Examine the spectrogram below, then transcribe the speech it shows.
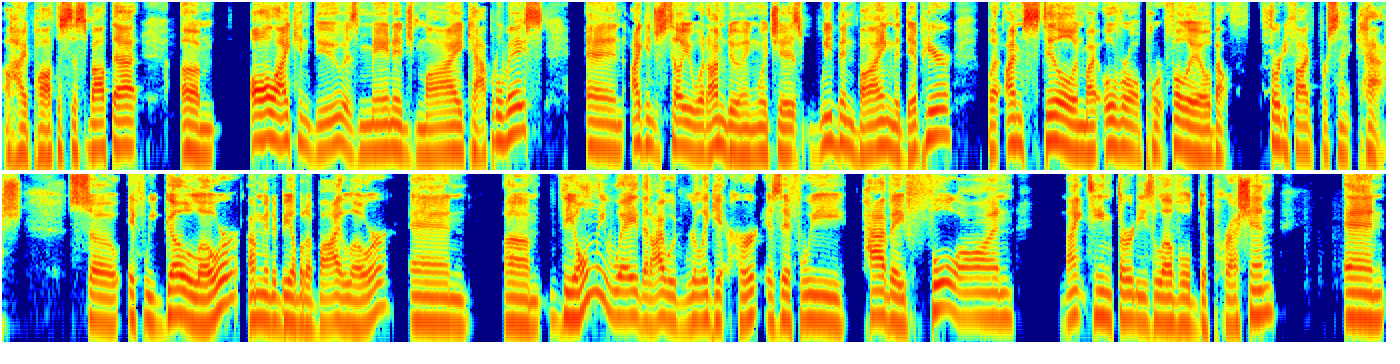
a hypothesis about that. Um, all I can do is manage my capital base and I can just tell you what I'm doing, which is we've been buying the dip here, but I'm still in my overall portfolio about 35% cash. So if we go lower, I'm going to be able to buy lower. And um, the only way that I would really get hurt is if we have a full on 1930s level depression. And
